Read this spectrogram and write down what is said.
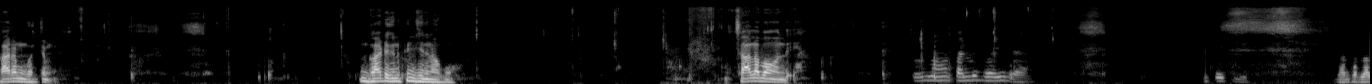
కారం కొంచెం. ఘాటు కనిపించింది నాకు. చాలా బాగుంది. దాంట్లో.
